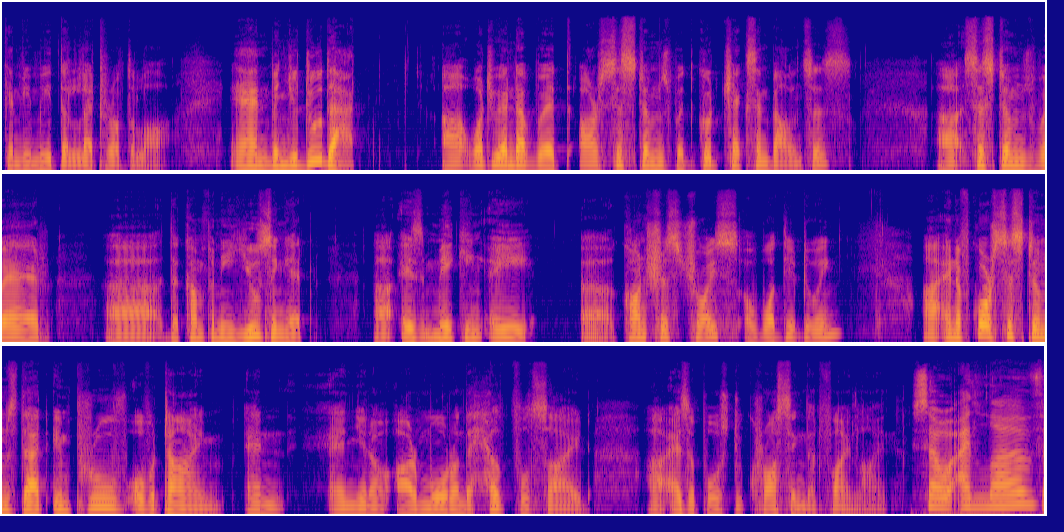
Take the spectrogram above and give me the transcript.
can we meet the letter of the law. And when you do that, uh, what you end up with are systems with good checks and balances, uh, systems where uh, the company using it uh, is making a uh, conscious choice of what they're doing, uh, and of course systems that improve over time and and you know are more on the helpful side as opposed to crossing that fine line. So I love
